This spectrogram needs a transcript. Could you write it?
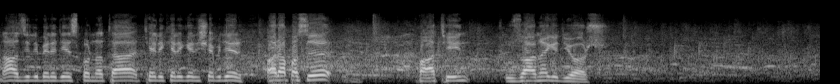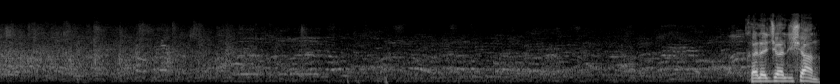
Nazilli Belediyespor'un hata tehlikeli gelişebilir. Ara pası Fatih'in uzağına gidiyor. Kaleci Alişan.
